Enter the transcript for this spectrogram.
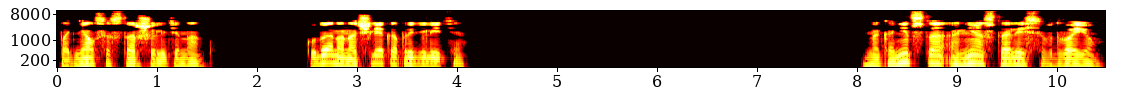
поднялся старший лейтенант. Куда на ночлег определите? Наконец-то они остались вдвоем.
